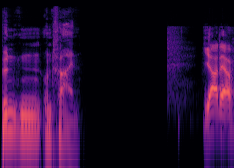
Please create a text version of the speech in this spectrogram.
Bünden und Vereinen. Ja, der,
